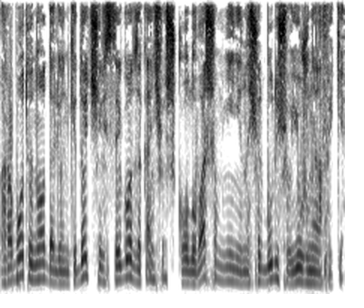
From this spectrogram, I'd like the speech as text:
работаю на удаленке. Дочь через 3 года заканчивает школу. Ваше мнение насчет будущего Южной Африки?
